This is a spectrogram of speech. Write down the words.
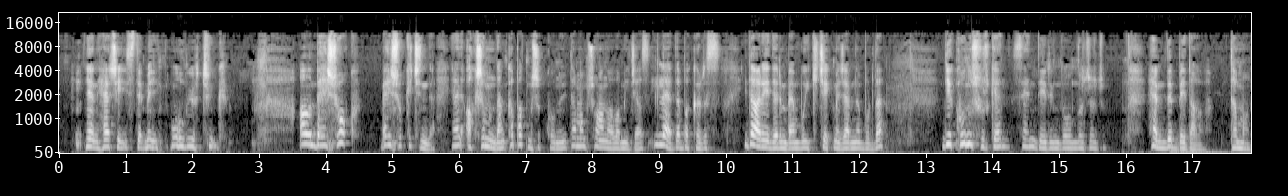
yani her şeyi istemeyin. Oluyor çünkü. Alın ben şok. Ben şok içinde. Yani akşamından kapatmışık konuyu. Tamam şu an alamayacağız. İleride bakarız. İdare ederim ben bu iki çekmecemle burada. Diye konuşurken sen derin dondurucu. Hem de bedava. Tamam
